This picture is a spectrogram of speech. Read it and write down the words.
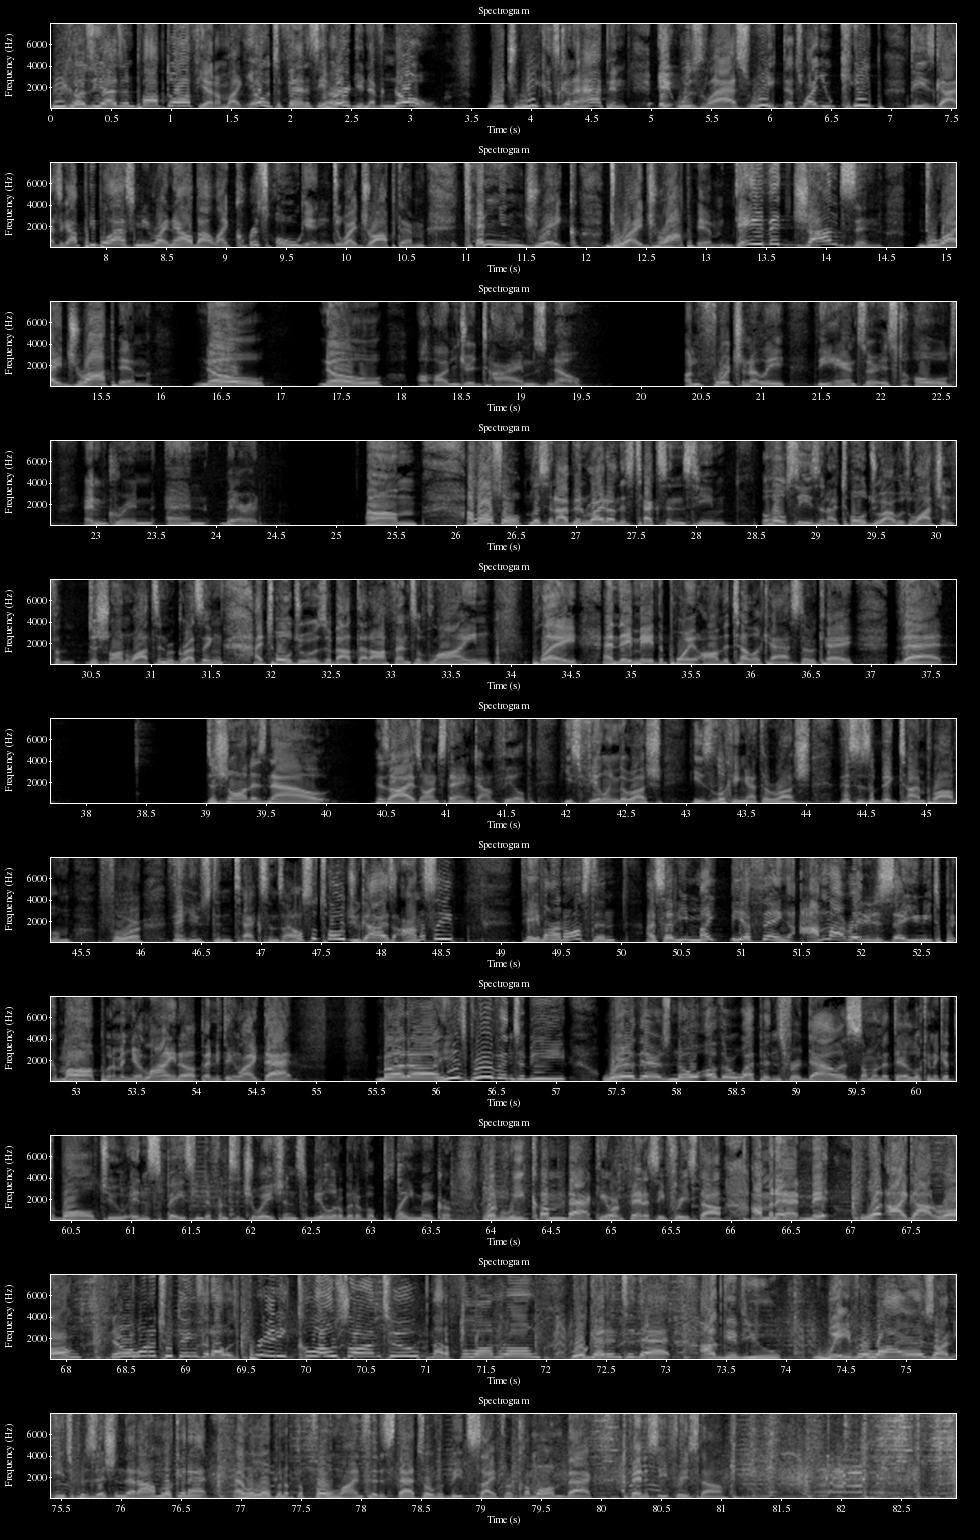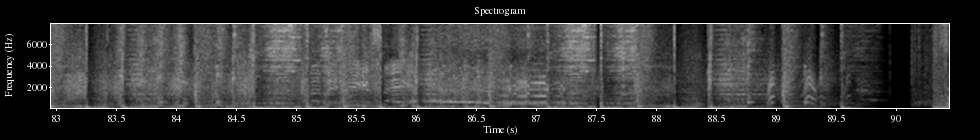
Because he hasn't popped off yet. I'm like, yo, it's a fantasy herd. You never know which week is going to happen. It was last week. That's why you keep these guys. I got people asking me right now about like Chris Hogan. Do I drop them? Kenyon Drake. Do I drop him? David Johnson. Do I drop him? No, no, a hundred times no. Unfortunately, the answer is to hold and grin and bear it. Um, I'm also listen. I've been right on this Texans team the whole season. I told you I was watching for Deshaun Watson regressing. I told you it was about that offensive line play, and they made the point on the telecast. Okay, that Deshaun is now his eyes aren't staying downfield. He's feeling the rush. He's looking at the rush. This is a big time problem for the Houston Texans. I also told you guys, honestly, Tavon Austin, I said he might be a thing. I'm not ready to say you need to pick him up, put him in your lineup, anything like that. But uh, he's proven to be where there's no other weapons for Dallas, someone that they're looking to get the ball to in space in different situations to be a little bit of a playmaker. When we come back here on Fantasy Freestyle, I'm going to admit what I got wrong. There were one or two things that I was pretty close on to, not a full on wrong. We'll get into that. I'll give you waiver wires on each position that I'm looking at, and we'll open up the phone lines to the Stats Overbeat Cypher. Come on back, Fantasy Freestyle.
